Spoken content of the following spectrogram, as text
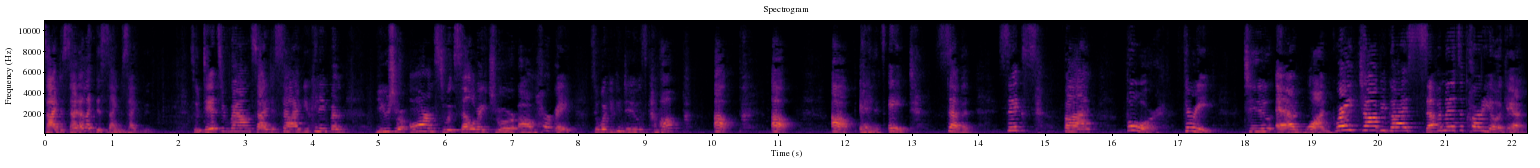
side to side. I like this side to side move. So dance around, side to side. You can even use your arms to accelerate your um, heart rate. So what you can do is come up, up, up, up, and it's eight, seven, six, five, four, three, two, and one. Great job, you guys. Seven minutes of cardio again.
